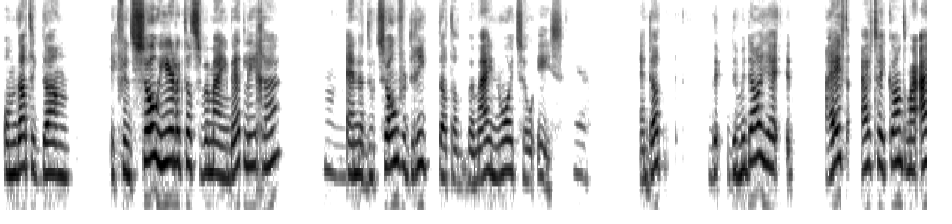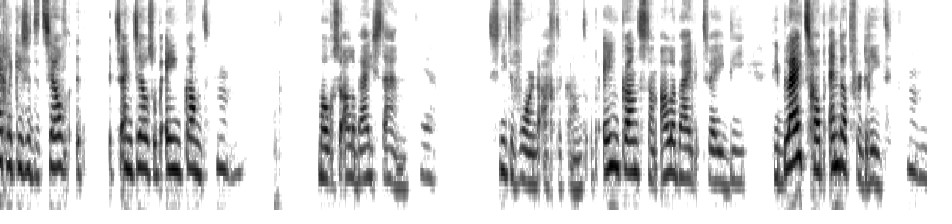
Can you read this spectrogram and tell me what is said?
omdat ik dan. Ik vind het zo heerlijk dat ze bij mij in bed liggen. Mhm. En het doet zo'n verdriet dat dat bij mij nooit zo is. Ja. En dat, de, de medaille, het- hij, heeft, hij heeft twee kanten, maar eigenlijk is het hetzelfde. Het, het zijn zelfs op één kant Mhm. mogen ze allebei staan. Ja. Het is niet de voor- en de achterkant. Op één kant staan allebei de twee die, die blijdschap en dat verdriet. Mhm.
